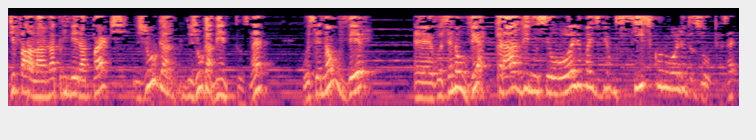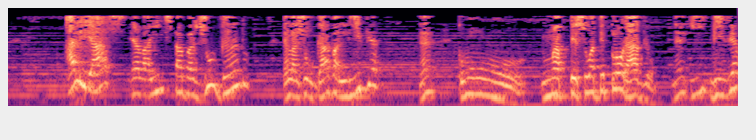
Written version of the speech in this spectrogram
de falar na primeira parte julga, julgamentos, né? Você não vê é, você não vê a trave no seu olho, mas vê um cisco no olho dos outros, né? Aliás, ela aí estava julgando, ela julgava Lívia, né? Como uma pessoa deplorável, né? E Lívia,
